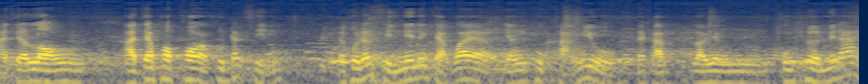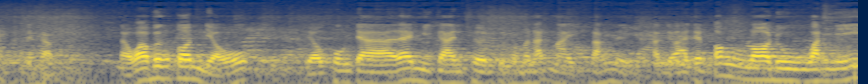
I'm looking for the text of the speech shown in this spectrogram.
อาจจะลองอาจจะพอๆกับคุณทักษิณแต่คุณทักษิณเนี่ยเนื่องจากว่ายังถูกขังอยู่นะครับ เรายังคงเชิญไม่ได้นะครับ แต่ว่าเบื้องต้นเดี๋ยว เดี๋ยวคงจะได้มีการเชิญคุณธรรมนัฐมาอีกครั้งหนึ่งนะครับเดี๋ยวอาจจะต้องรอดูวันนี้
